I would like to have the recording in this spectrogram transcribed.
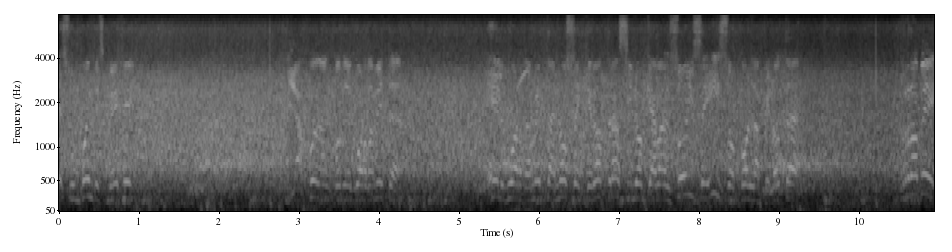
Es un buen despeje. Juegan con el guardameta. El guardameta no se quedó atrás, sino que avanzó y se hizo con la pelota. Rabé.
